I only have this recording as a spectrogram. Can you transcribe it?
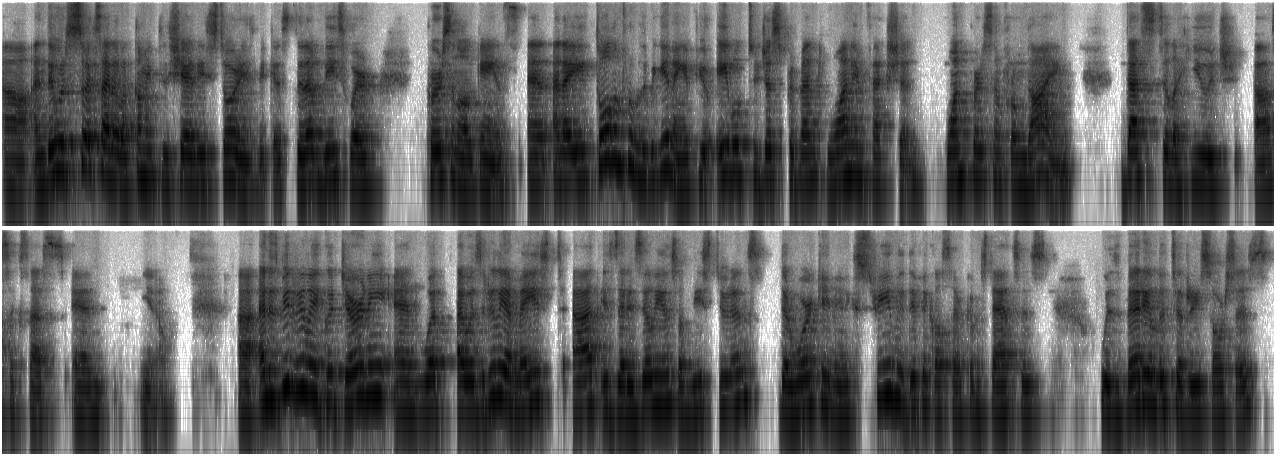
Uh, and they were so excited about coming to share these stories because to them, these were personal gains. And, and I told them from the beginning if you're able to just prevent one infection, one person from dying, that's still a huge uh, success and you know uh, and it's been really a good journey. And what i was really amazed at is the resilience of these students. They're working in extremely difficult circumstances with very little resources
